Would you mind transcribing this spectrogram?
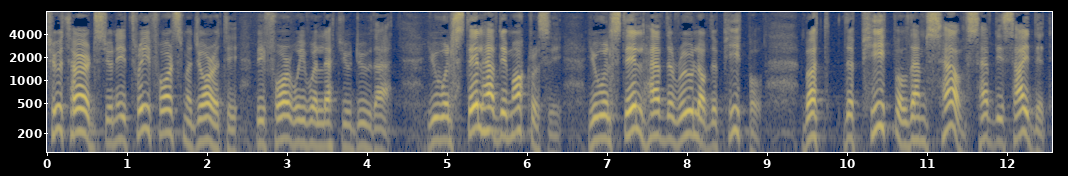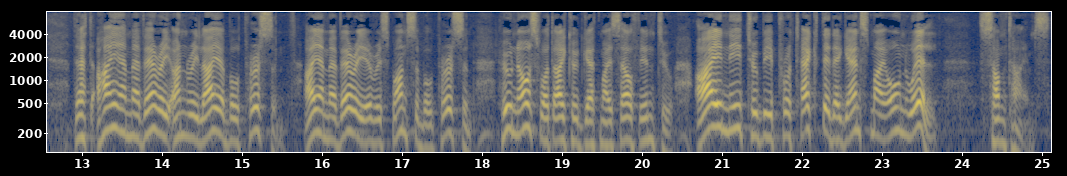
two thirds, you need three fourths majority before we will let you do that. You will still have democracy. You will still have the rule of the people. But the people themselves have decided that I am a very unreliable person. I am a very irresponsible person. Who knows what I could get myself into? I need to be protected against my own will sometimes.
